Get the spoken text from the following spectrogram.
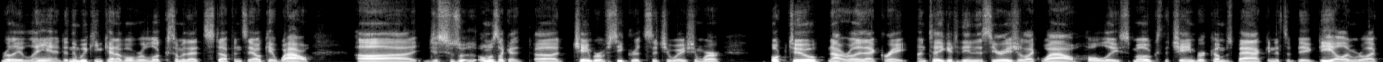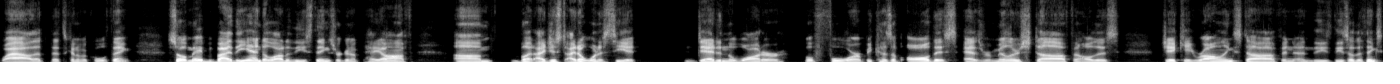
really land. And then we can kind of overlook some of that stuff and say, okay, wow, uh, just almost like a, a Chamber of Secrets situation where book two, not really that great. Until you get to the end of the series, you're like, wow, holy smokes, the chamber comes back and it's a big deal. And we're like, wow, that, that's kind of a cool thing. So maybe by the end, a lot of these things are going to pay off. Um, but I just I don't want to see it dead in the water before because of all this Ezra Miller stuff and all this J.K. Rowling stuff and, and these these other things.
